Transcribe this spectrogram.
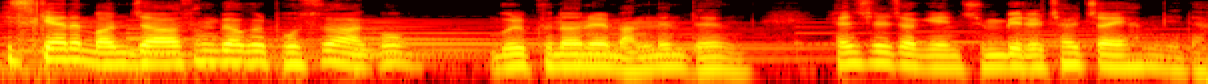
히스기야는 먼저 성벽을 보수하고 물 근원을 막는 등 현실적인 준비를 철저히 합니다.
